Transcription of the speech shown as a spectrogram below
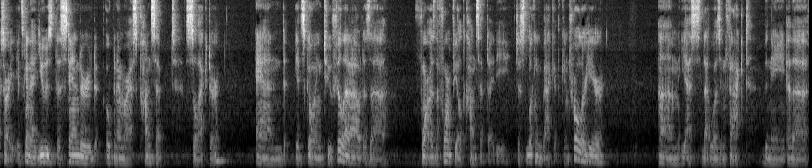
sorry, it's going to use the standard OpenMRS concept selector, and it's going to fill that out as a for, as the form field concept ID. Just looking back at the controller here, um, yes, that was in fact the name, uh, the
